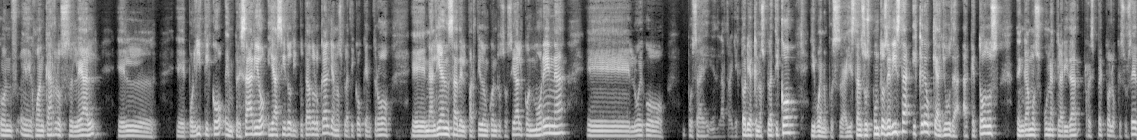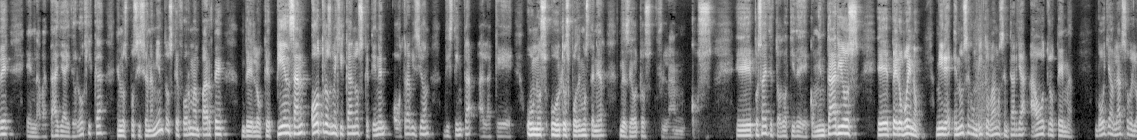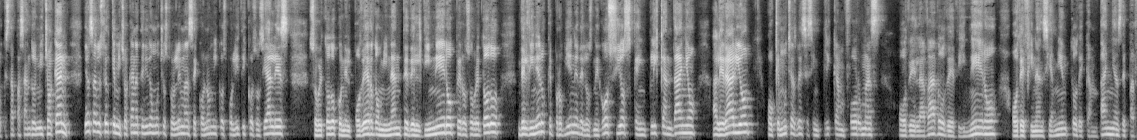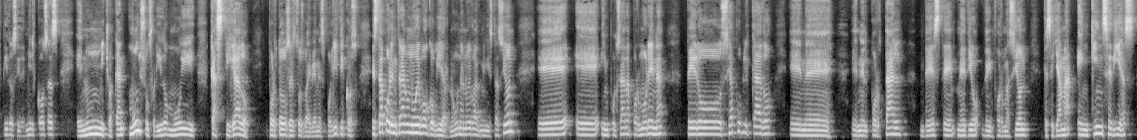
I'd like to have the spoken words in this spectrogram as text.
con eh, Juan Carlos Leal, el eh, político, empresario y ha sido diputado local. Ya nos platicó que entró en alianza del Partido Encuentro Social con Morena, eh, luego pues hay la trayectoria que nos platicó y bueno, pues ahí están sus puntos de vista y creo que ayuda a que todos tengamos una claridad respecto a lo que sucede en la batalla ideológica, en los posicionamientos que forman parte de lo que piensan otros mexicanos que tienen otra visión distinta a la que unos u otros podemos tener desde otros flancos. Eh, pues hay de todo aquí de comentarios, eh, pero bueno. Mire, en un segundito vamos a entrar ya a otro tema. Voy a hablar sobre lo que está pasando en Michoacán. Ya sabe usted que Michoacán ha tenido muchos problemas económicos, políticos, sociales, sobre todo con el poder dominante del dinero, pero sobre todo del dinero que proviene de los negocios que implican daño al erario o que muchas veces implican formas o de lavado de dinero o de financiamiento de campañas de partidos y de mil cosas en un Michoacán muy sufrido, muy castigado por todos estos vaivenes políticos. Está por entrar un nuevo gobierno, una nueva administración eh, eh, impulsada por Morena, pero se ha publicado en, eh, en el portal de este medio de información que se llama En 15 días,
